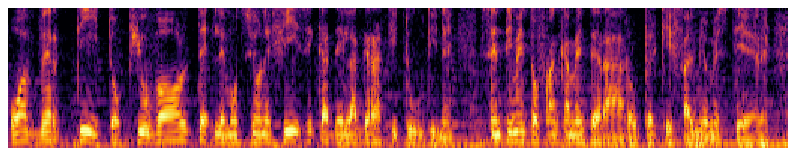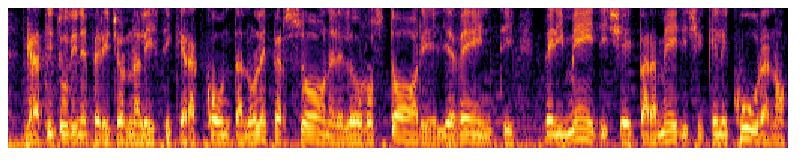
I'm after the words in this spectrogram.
ho avvertito più volte l'emozione fisica della gratitudine, sentimento francamente raro per chi fa il mio mestiere. Gratitudine per i giornalisti che raccontano le persone, le loro storie, gli eventi, per i medici e i paramedici che le curano,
